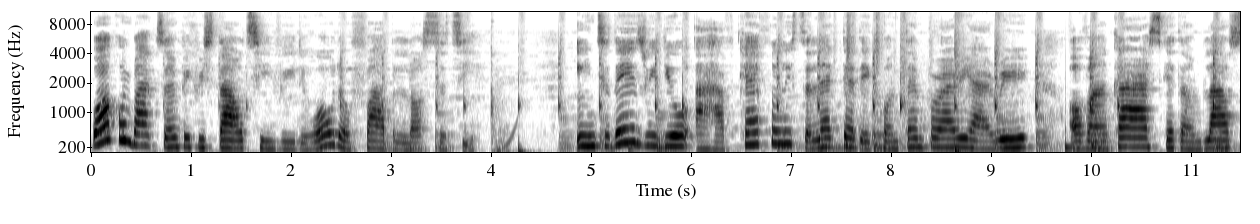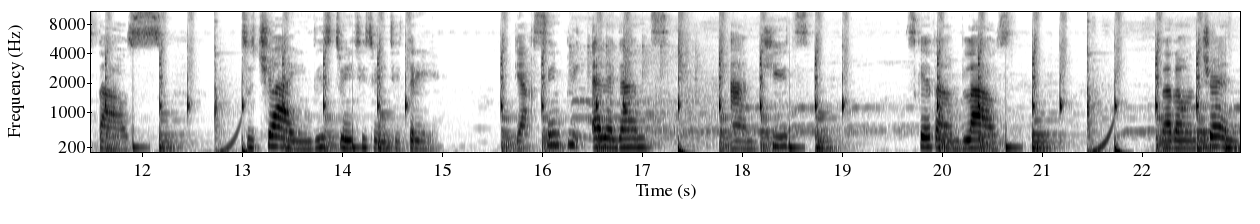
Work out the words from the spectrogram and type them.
Welcome back to MP Crystal TV, the world of fabulosity. In today's video, I have carefully selected a contemporary array of Ankara skirt and blouse styles to try in this 2023. They are simply elegant and cute skirt and blouse that are on trend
